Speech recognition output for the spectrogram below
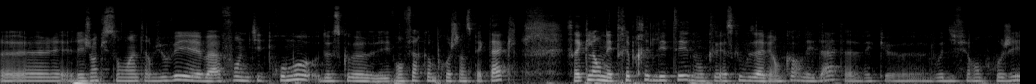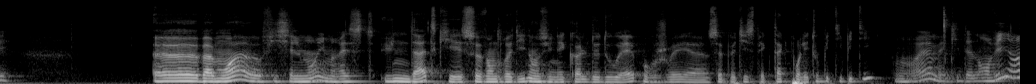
euh, les, les gens qui sont interviewés eh ben, font une petite promo de ce qu'ils vont faire comme prochain spectacle. C'est vrai que là, on est très près de l'été, donc euh, est-ce que vous avez encore des dates avec euh, vos différents projets? Euh, bah moi, officiellement, il me reste une date qui est ce vendredi dans une école de Douai pour jouer euh, ce petit spectacle pour les tout petits petits. Ouais, mais qui donne envie. Hein.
